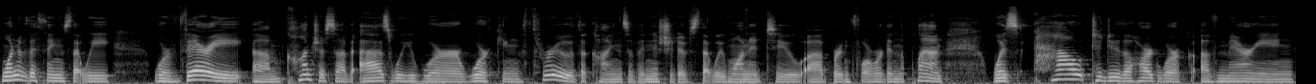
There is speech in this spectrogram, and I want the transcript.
One of the things that we were very um, conscious of as we were working through the kinds of initiatives that we wanted to uh, bring forward in the plan was how to do the hard work of marrying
